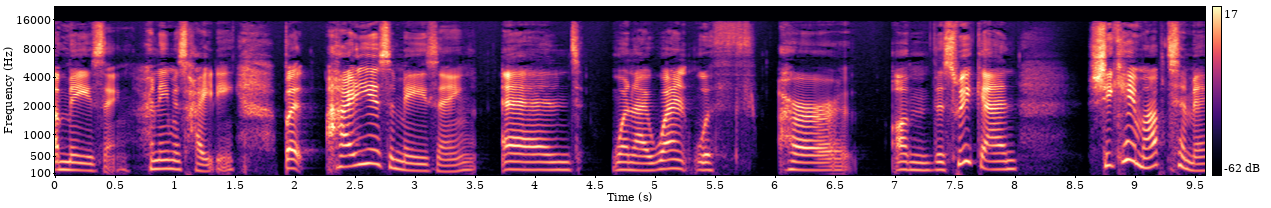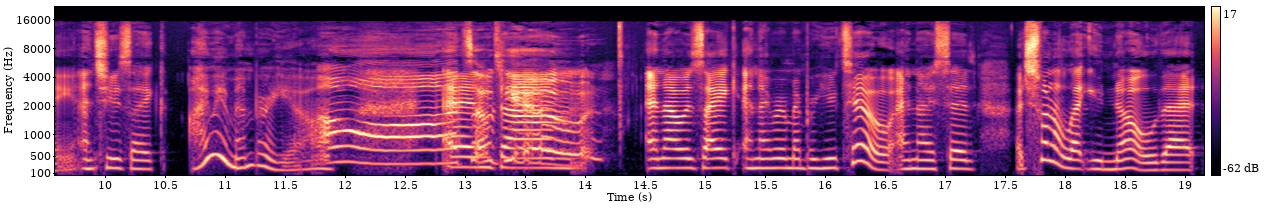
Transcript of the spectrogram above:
amazing. Her name is Heidi. But Heidi is amazing and when I went with her on this weekend, she came up to me and she was like, I remember you. Oh, that's so And, cute. um, and I was like, and I remember you too. And I said, I just want to let you know that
